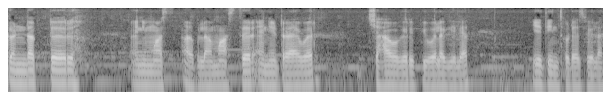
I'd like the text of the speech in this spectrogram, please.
कंडक्टर आणि मास आपला मास्तर आणि ड्रायव्हर चहा वगैरे पिवायला गेल्यात. येतील थोड्याच वेळात.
